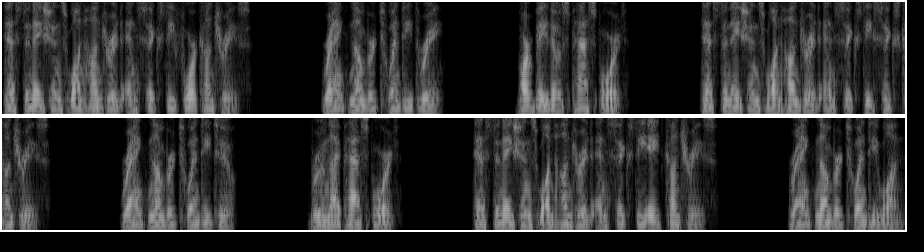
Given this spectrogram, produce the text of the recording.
Destinations 164 countries. Rank number 23. Barbados Passport. Destinations 166 countries. Rank number 22. Brunei Passport. Destinations 168 countries. Rank number 21.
